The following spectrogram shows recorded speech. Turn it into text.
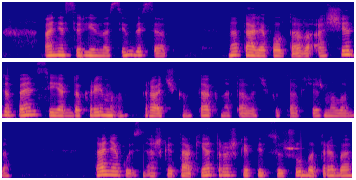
Аня Сергіївна, 70. Наталя Полтава, а ще до пенсії, як до Криму, рачком. Так, Наталочко, так, ще ж молода. Таня Кузняшки, так, я трошки підсушу, бо треба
